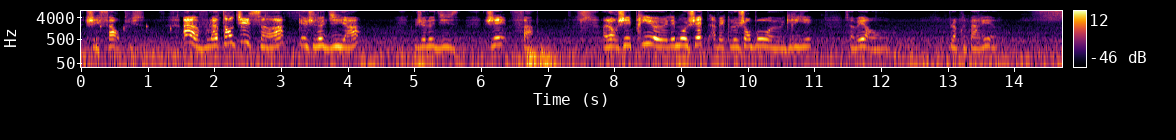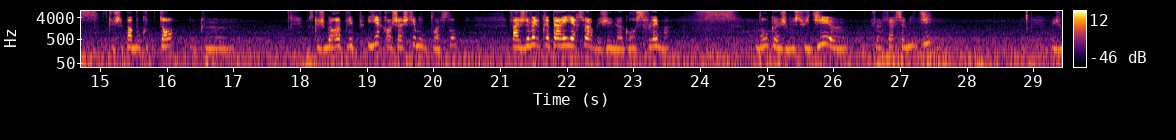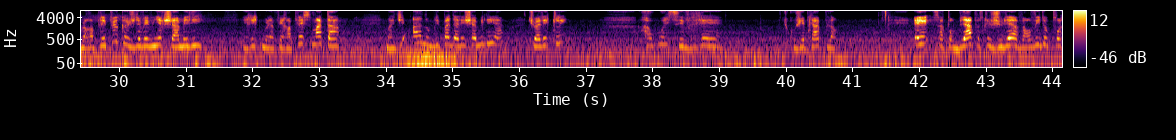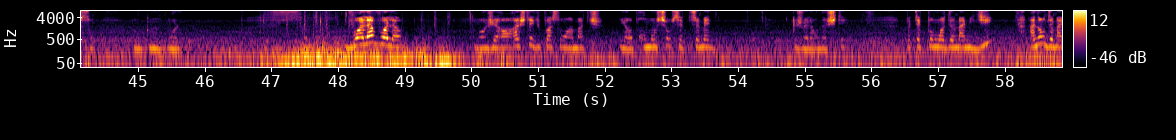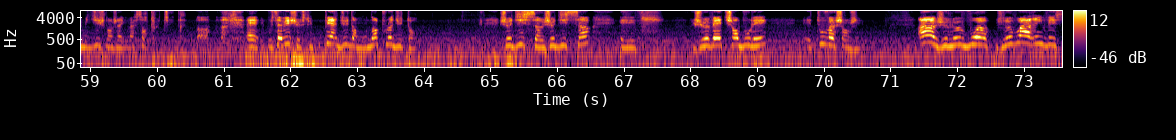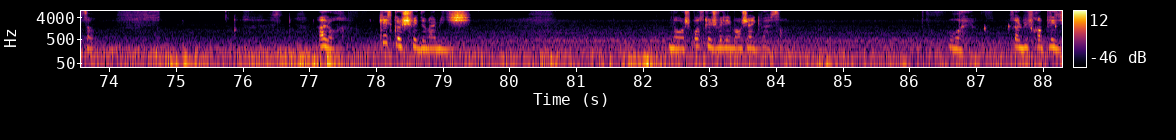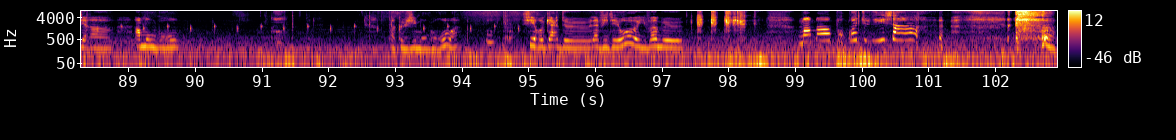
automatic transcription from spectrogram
J'ai faim en plus. Ah, vous l'attendiez ça, hein que je le dis, hein Que je le dise. J'ai faim. Alors j'ai pris euh, les mojettes avec le jambon euh, grillé. Vous savez, en plat préparé. Hein. Parce que j'ai pas beaucoup de temps. Donc, euh, parce que je me rappelais hier quand j'ai acheté mon poisson. Enfin, je devais le préparer hier soir, mais j'ai eu la grosse flemme. hein. Donc euh, je me suis dit, euh, je vais le faire ce midi. Mais je me rappelais plus que je devais venir chez Amélie. Eric me l'a fait rappeler ce matin. Il m'a dit, ah, n'oublie pas d'aller chez Amélie, hein. tu as les clés? Ah ouais, c'est vrai. Du coup, j'ai pris un plat. Et ça tombe bien parce que Julien avait envie de poisson. Donc euh, voilà. Voilà, voilà. Bon, j'ai racheté du poisson à match. Il est en promotion cette semaine. Je vais aller en acheter. Peut-être pour moi demain midi. Ah non, demain midi, je mange avec Vincent peut-être. Eh, vous savez, je suis perdue dans mon emploi du temps. Je dis ça, je dis ça, et je vais être chamboulée, et tout va changer. Ah, je le vois, je le vois arriver ça. Alors, qu'est-ce que je fais demain midi? Non, je pense que je vais les manger avec Vincent. Ouais, ça lui fera plaisir à, à mon gros. Pas que j'ai mon gros, hein. S'il regarde euh, la vidéo, il va me... Maman, pourquoi tu dis ça?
